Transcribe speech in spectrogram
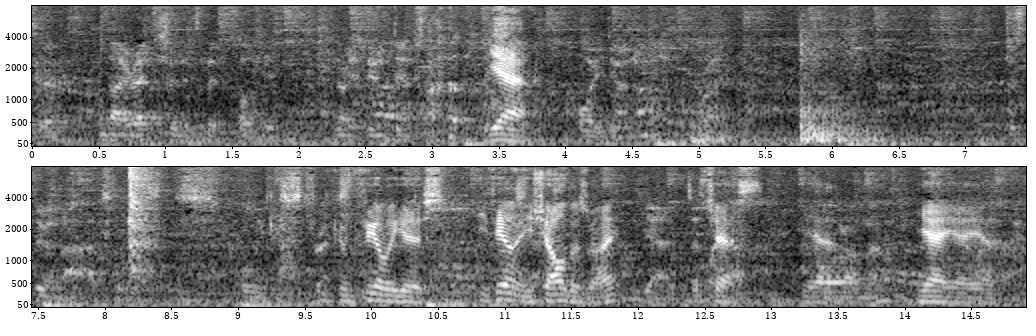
Yeah. Direction, it's a bit funky. You know, you're doing dips Yeah. or you're doing right. Just doing that actually fully stretched. You can feel your, you feel it in your shoulders, right? Yeah, just Chest. like. Yeah. All around there. Yeah, yeah, yeah.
